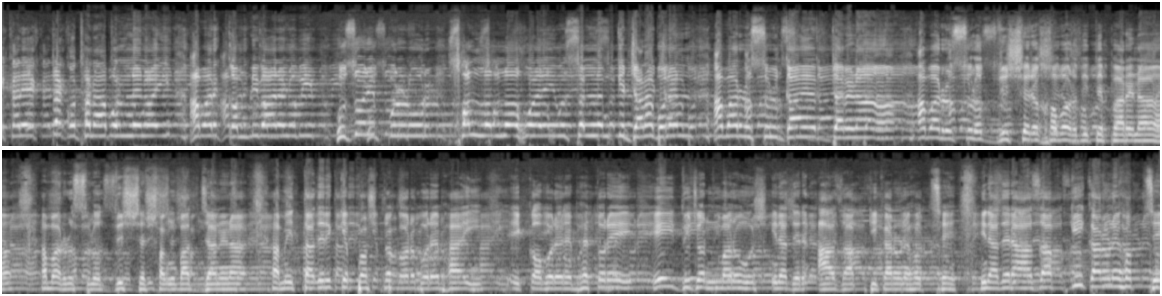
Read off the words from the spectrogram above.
এখানে একটা কথা না বললে নয়, আমার কমলিবালা নবী হুজুর পুরনুর সাল্লাল্লাহু আলাইহি ওয়াসাল্লামকে যারা বলেন, আমার রাসূল গায়েব জানে না, আমার রাসূল অদৃশ্যের খবর দিতে পারে না, আমার রাসূল অদৃশ্যের সংবাদ জানে না। আমি তাদেরকে প্রশ্ন করব রে ভাই, এই কবরের ভেতরে এই দুজন মানুষ, ইনাদের আজাব কি কারণে হচ্ছে? ইনাদের আজাব কি কারণে হচ্ছে?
